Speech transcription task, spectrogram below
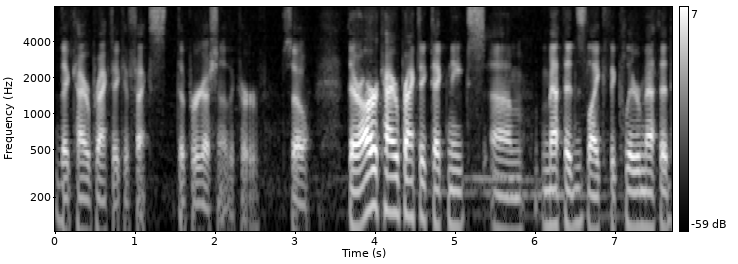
that chiropractic affects the progression of the curve. So there are chiropractic techniques, um, methods like the CLEAR method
